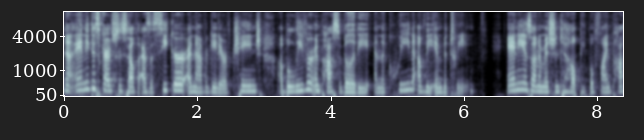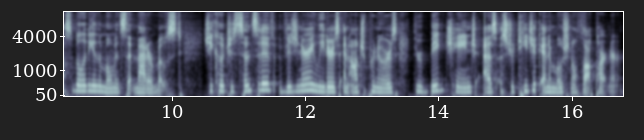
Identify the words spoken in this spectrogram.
Now, Annie describes herself as a seeker, a navigator of change, a believer in possibility, and the queen of the in between. Annie is on a mission to help people find possibility in the moments that matter most. She coaches sensitive, visionary leaders and entrepreneurs through big change as a strategic and emotional thought partner.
